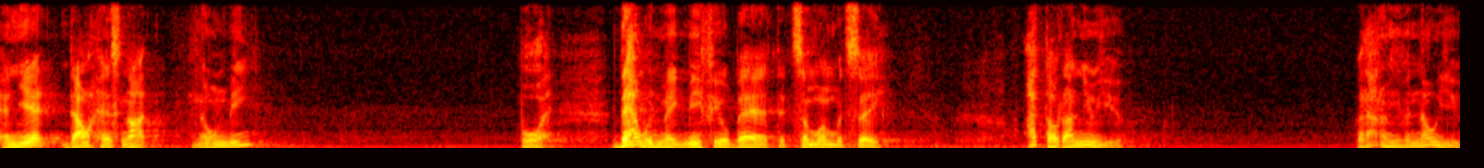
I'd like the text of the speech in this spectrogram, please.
and yet thou hast not known me? Boy, that would make me feel bad that someone would say, I thought I knew you, but I don't even know you.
